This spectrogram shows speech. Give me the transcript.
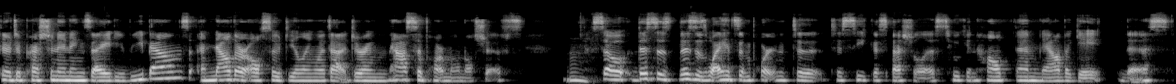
their depression and anxiety rebounds. And now they're also dealing with that during massive hormonal shifts. Mm. So this is this is why it's important to to seek a specialist who can help them navigate this,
